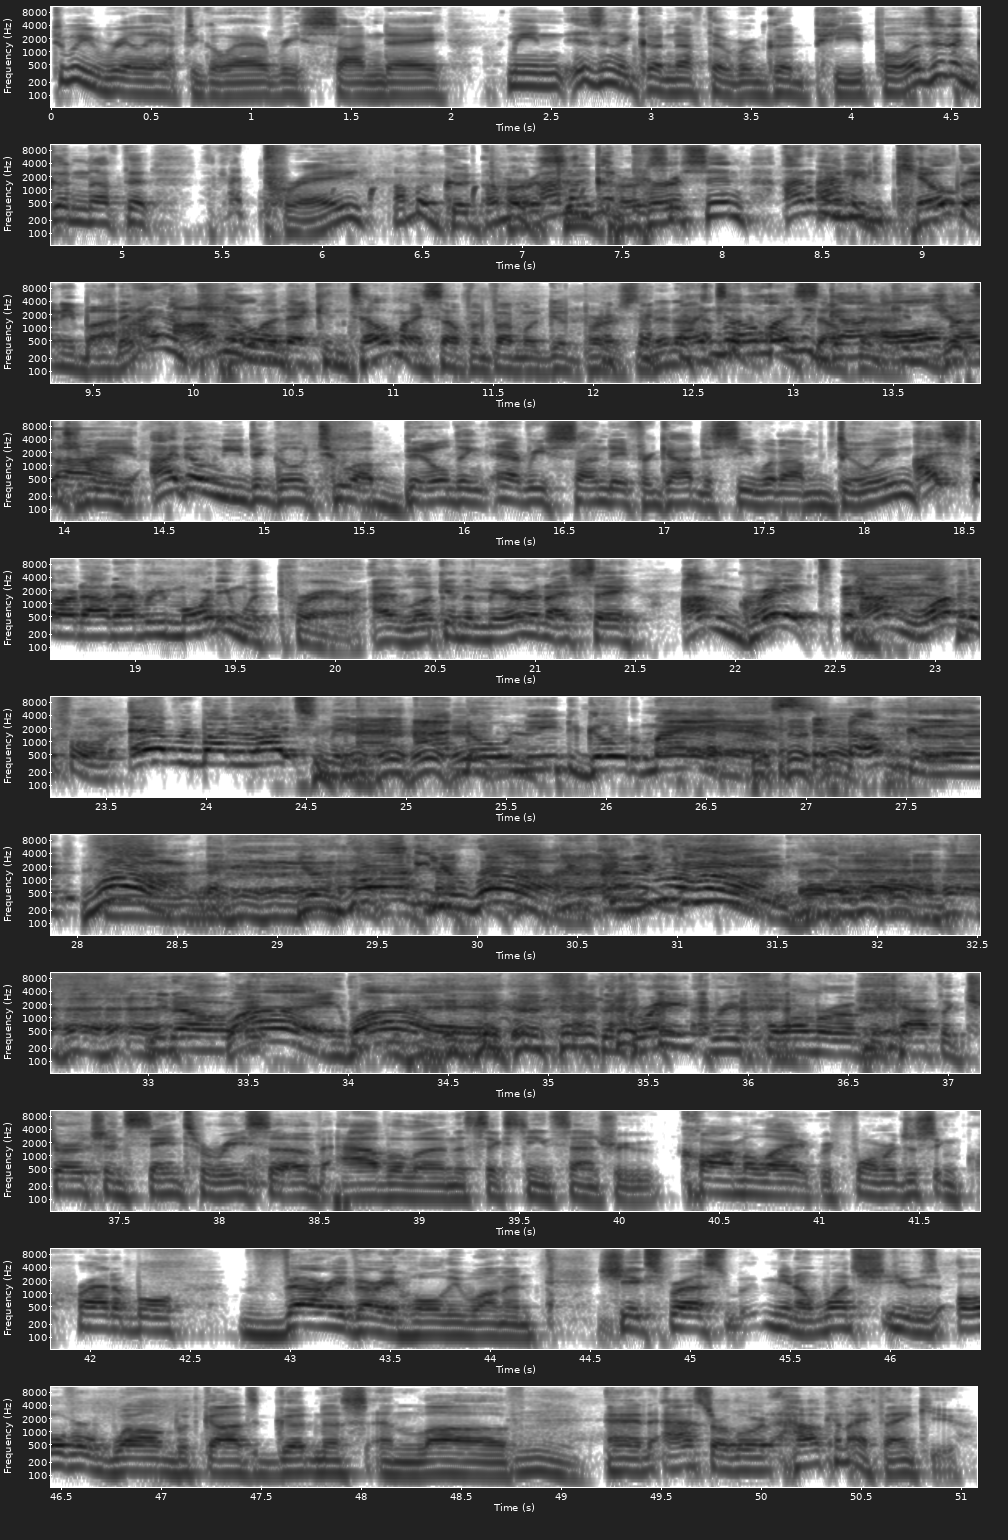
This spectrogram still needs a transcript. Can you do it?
Do we really have to go every Sunday? I mean, isn't it good enough that we're good people? Isn't it good enough that like, I pray? I'm a good a- person. I'm a good person. I don't I need haven't killed anybody. I I'm the one that can tell myself if I'm a good person, and I And tell look, myself God that. can all the judge time. me. I don't need to go to a building every Sunday for God to see what I'm doing. I start out every morning with prayer. I look in the mirror and I say, I'm great. I'm wonderful. Everybody likes me. I don't need to go to Mass. I'm good. wrong. you're wrong and you're wrong. You Couldn't you be wrong. more wrong. You know, Why? Why? the great reformer of the Catholic Church and Saint Teresa of Avila in the 16th century, Carmelite reformer, just incredible, very, very holy woman. She expressed, you know, once she was overwhelmed with God's goodness and love mm. and asked our Lord, How can I thank you?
